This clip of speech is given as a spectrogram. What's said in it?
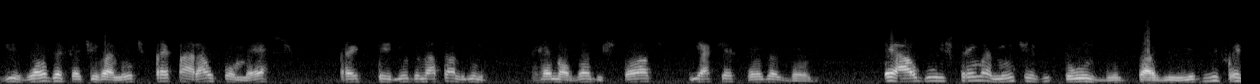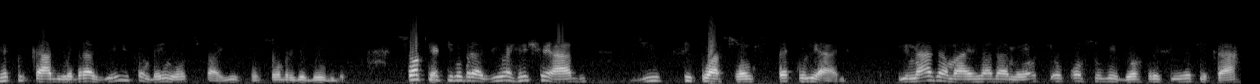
visando efetivamente preparar o comércio para esse período natalino, renovando estoque e aquecendo as vendas. É algo extremamente exitoso nos Estados Unidos e foi replicado no Brasil e também em outros países, sem sombra de dúvida. Só que aqui no Brasil é recheado de situações peculiares. E nada mais, nada menos que o consumidor precisa ficar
